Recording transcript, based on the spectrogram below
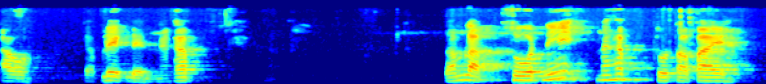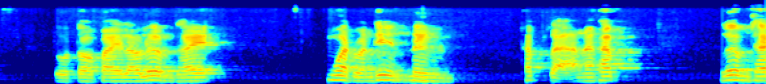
เอากับเลขเด่นนะครับสำหรับสูตรนี้นะครับ สูตรต่อไป สูตรต่อไปเราเริ่มใช้งวดวันที่หนึ่งทับสามนะครับ เริ่มใช้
